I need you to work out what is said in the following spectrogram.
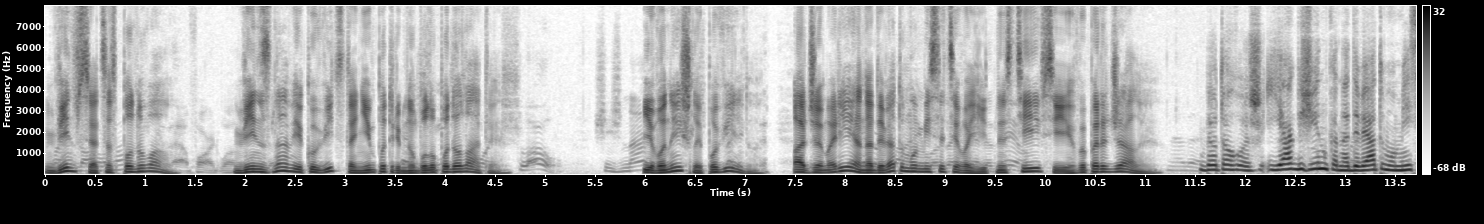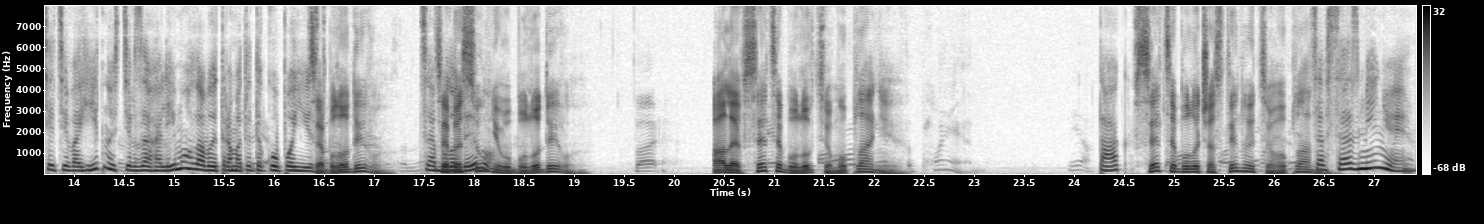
Він все це спланував. Він знав, яку відстань їм потрібно було подолати. І вони йшли повільно. Адже Марія на дев'ятому місяці вагітності і всі їх випереджали. До того ж, як жінка на дев'ятому місяці вагітності взагалі могла витримати таку поїздку? Це було диво. Це Це було без диво? сумніву було диво. Але все це було в цьому плані. Так. Все це було частиною цього плану. Це все змінює.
